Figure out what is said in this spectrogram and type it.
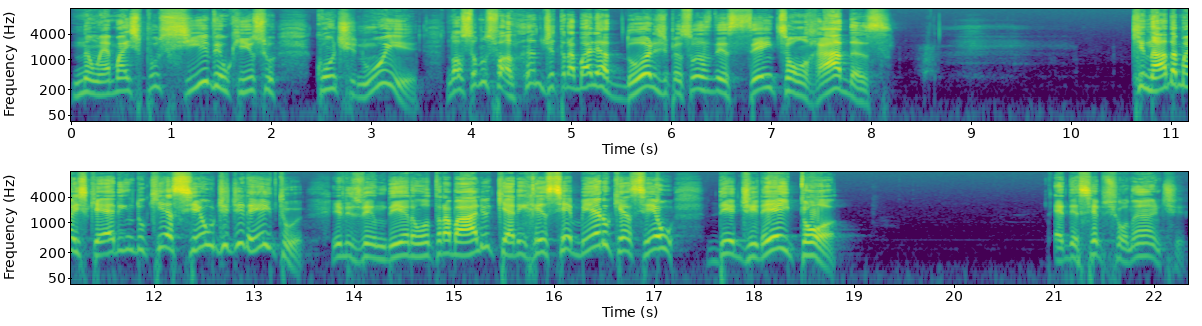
Não é mais possível que isso continue. Nós estamos falando de trabalhadores, de pessoas decentes, honradas que nada mais querem do que é seu de direito. Eles venderam o trabalho e querem receber o que é seu de direito. É decepcionante,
